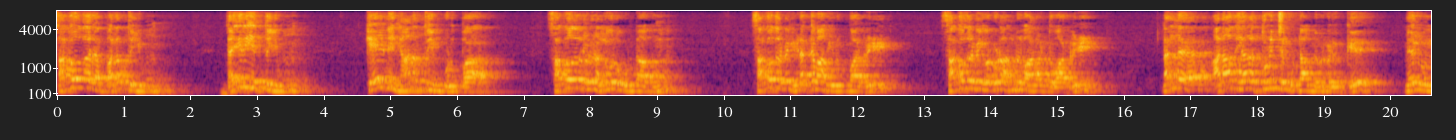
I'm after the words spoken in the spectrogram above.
சகோதர பலத்தையும் தைரியத்தையும் கேள்வி ஞானத்தையும் கொடுப்பார். சகோதரர்களுடன் நல்லுறவு உண்டாகும். சகோதரர்கள் இணக்கமாக இருப்பார்கள். சகோதரர்கள் இவர்களோடு அன்பு பாராட்டுவார்கள். நல்ல அனாதையான துணிச்சல் உண்டாகும் இவர்களுக்கு மேலும்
